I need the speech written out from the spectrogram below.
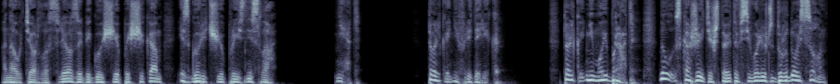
Она утерла слезы, бегущие по щекам, и с горечью произнесла. «Нет, только не Фредерик. Только не мой брат. Ну, скажите, что это всего лишь дурной сон».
